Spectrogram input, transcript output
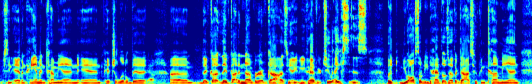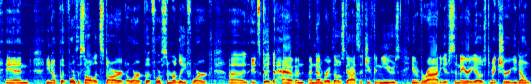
You've seen Evan Hammond come in and pitch a little bit. Yep. Um, they've got they've got a number of guys. You, you have your two aces, but you also need to have those other guys who can come in and you know put forth a solid start or put forth some relief work. Uh, it's good to have a, a, number of those guys that you can use in a variety of scenarios to make sure you don't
